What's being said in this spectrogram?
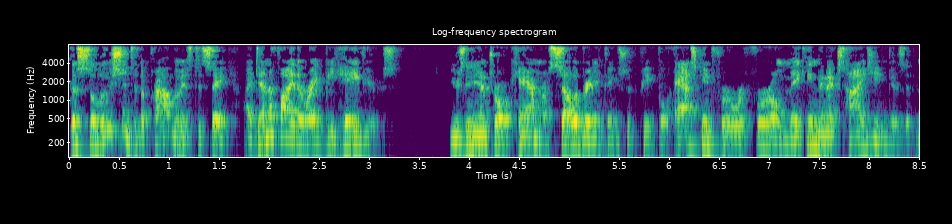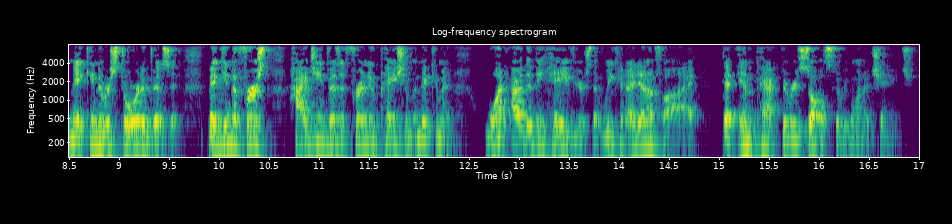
the solution to the problem is to say, identify the right behaviors using the intraoral camera, celebrating things with people, asking for a referral, making the next hygiene visit, making the restorative visit, making the first hygiene visit for a new patient when they come in. What are the behaviors that we could identify that impact the results that we want to change?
